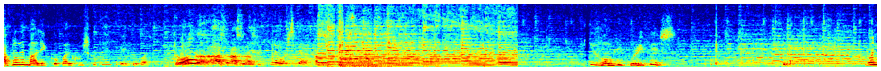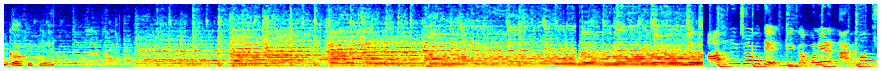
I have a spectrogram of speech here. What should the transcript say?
আপনাদের মালিক গোপাল ঘোষ কোথায়? এই তো আসুন আসুন আসুন নমস্কার। কি হোমলি পরিবেশ। ওয়ান কফি প্লিজ আধুনিক জগতে বিজ্ঞাপনের একমাত্র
